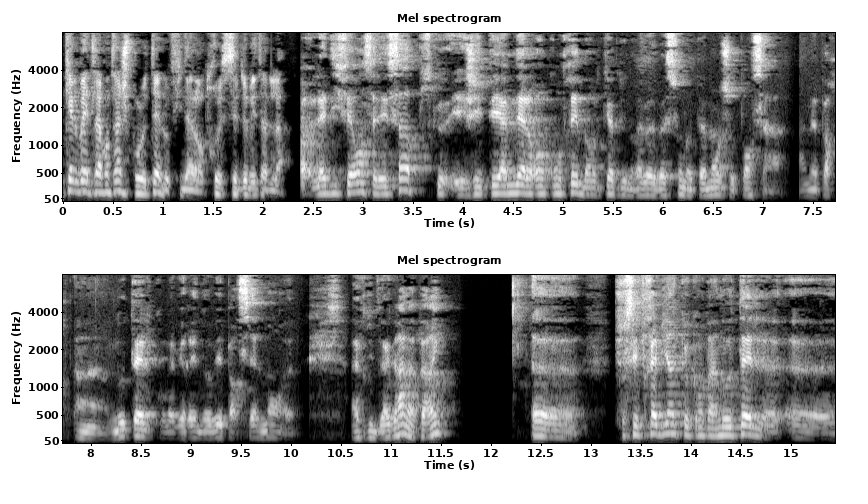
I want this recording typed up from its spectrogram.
quel va être l'avantage pour l'hôtel au final entre ces deux méthodes-là? La différence, elle est simple, parce que j'ai été amené à le rencontrer dans le cadre d'une rénovation, notamment, je pense à un, un hôtel qu'on avait rénové partiellement euh, avenue de Wagram à Paris. Euh, je sais très bien que quand un hôtel euh,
